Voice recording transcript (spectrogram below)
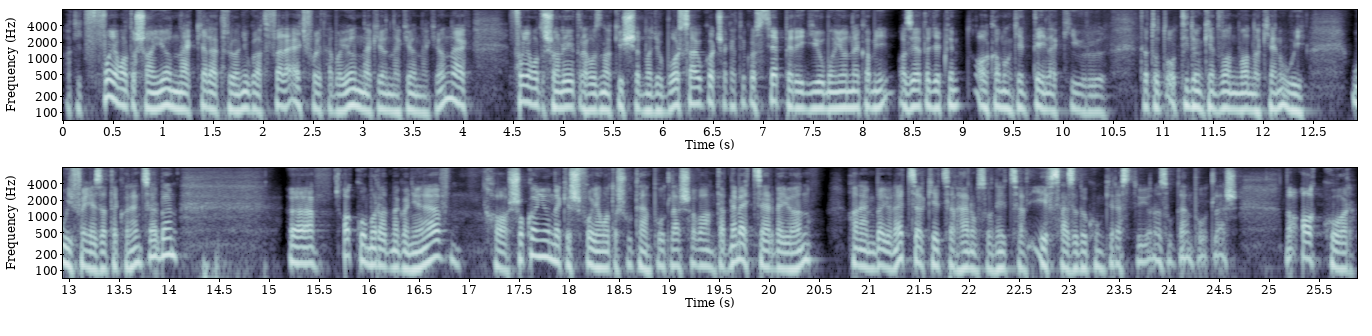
akik folyamatosan jönnek keletről nyugat fele, egyfolytában jönnek, jönnek, jönnek, jönnek, folyamatosan létrehoznak kisebb-nagyobb országokat, csak hát ők a Sztyeppe régióban jönnek, ami azért egyébként alkalmanként tényleg kiürül. Tehát ott, ott időnként van, vannak ilyen új, új fejezetek a rendszerben. Akkor marad meg a nyelv, ha sokan jönnek, és folyamatos utánpótlása van. Tehát nem egyszer bejön, hanem bejön egyszer, kétszer, háromszor, négyszer, évszázadokon keresztül jön az utánpótlás. Na akkor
